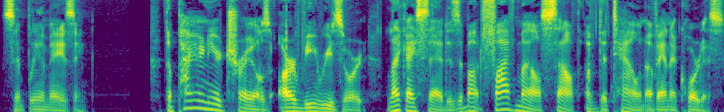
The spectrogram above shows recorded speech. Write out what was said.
simply amazing. The Pioneer Trails RV Resort, like I said, is about five miles south of the town of Anacortes.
